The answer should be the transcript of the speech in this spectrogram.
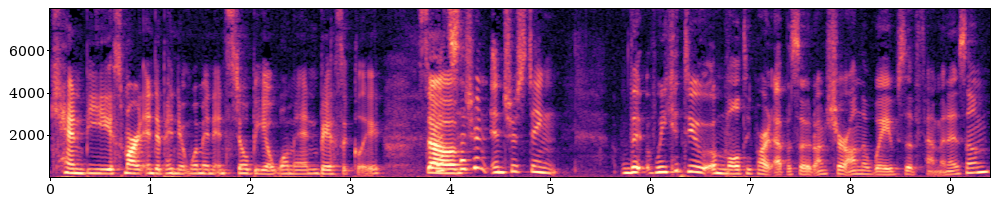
can be smart, independent women and still be a woman, basically. So That's such an interesting. The, we could do a multi-part episode, I'm sure, on the waves of feminism.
